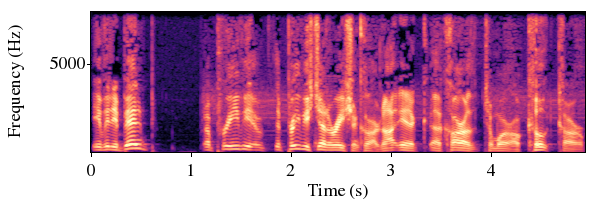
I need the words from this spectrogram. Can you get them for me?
if it had been a previous the previous generation car, not in a, a car tomorrow, a coat car,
